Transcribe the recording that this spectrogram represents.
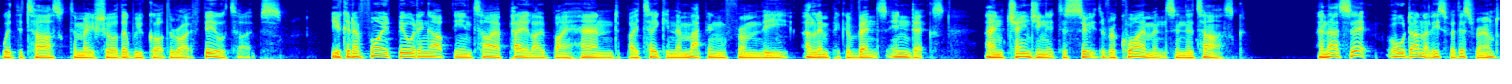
with the task to make sure that we've got the right field types. You can avoid building up the entire payload by hand by taking the mapping from the Olympic Events Index and changing it to suit the requirements in the task. And that's it, all done at least for this round.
